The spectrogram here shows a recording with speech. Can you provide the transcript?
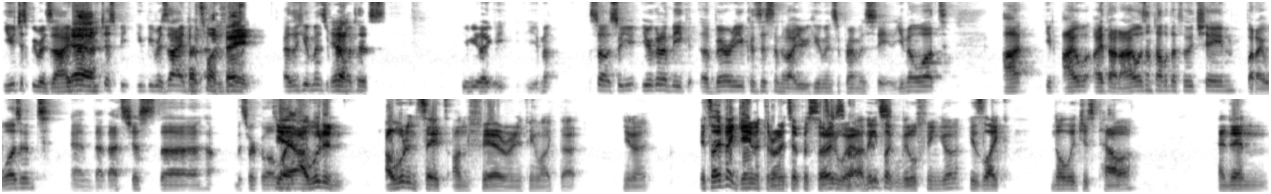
you'd just be resigned. Yeah. You just be you be resigned. That's as my a- fate. as a human Yeah. suprematist. You be like you know. So so you, you're gonna be uh, very consistent about your human supremacy. You know what? I, you know, I I thought I was on top of the food chain, but I wasn't, and that that's just uh, the circle of Yeah, I wouldn't. I wouldn't say it's unfair or anything like that. You know, it's like that Game of Thrones episode where I think it's is. like Littlefinger. He's like, knowledge is power, and then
